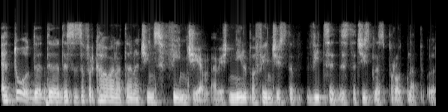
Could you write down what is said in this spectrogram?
E to, da, da, da se zafrkava na ta način s Finčijem. a Veš, Nil pa Finči sta vice, da sta čist nasprotna. Uh,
